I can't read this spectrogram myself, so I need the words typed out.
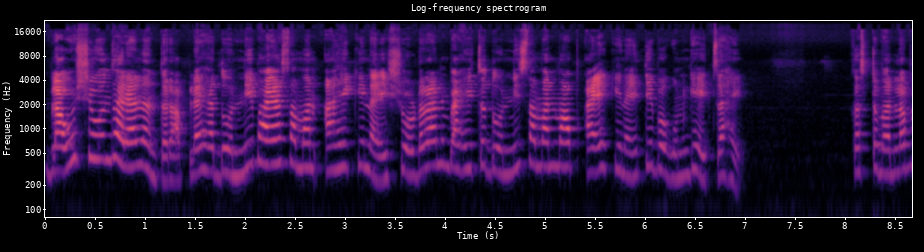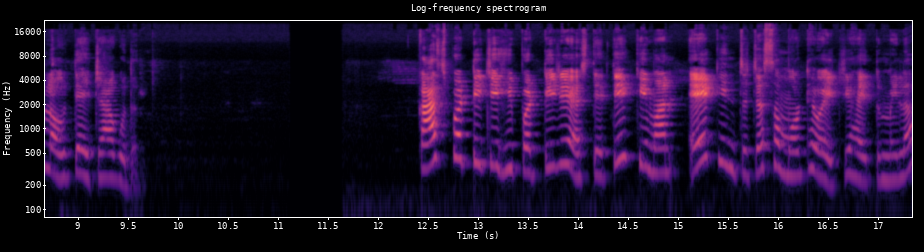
ब्लाऊज शिवून झाल्यानंतर आपल्या ह्या दोन्ही बाह्या समान आहे की नाही शोल्डर आणि बाहीचं दोन्ही समान माप आहे की नाही ते बघून घ्यायचं आहे. कस्टमरला ब्लाऊज द्यायच्या अगोदर. काच पट्टीची ही पट्टी जी असते ती किमान एक इंचच्या समोर ठेवायची आहे तुम्हीला.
